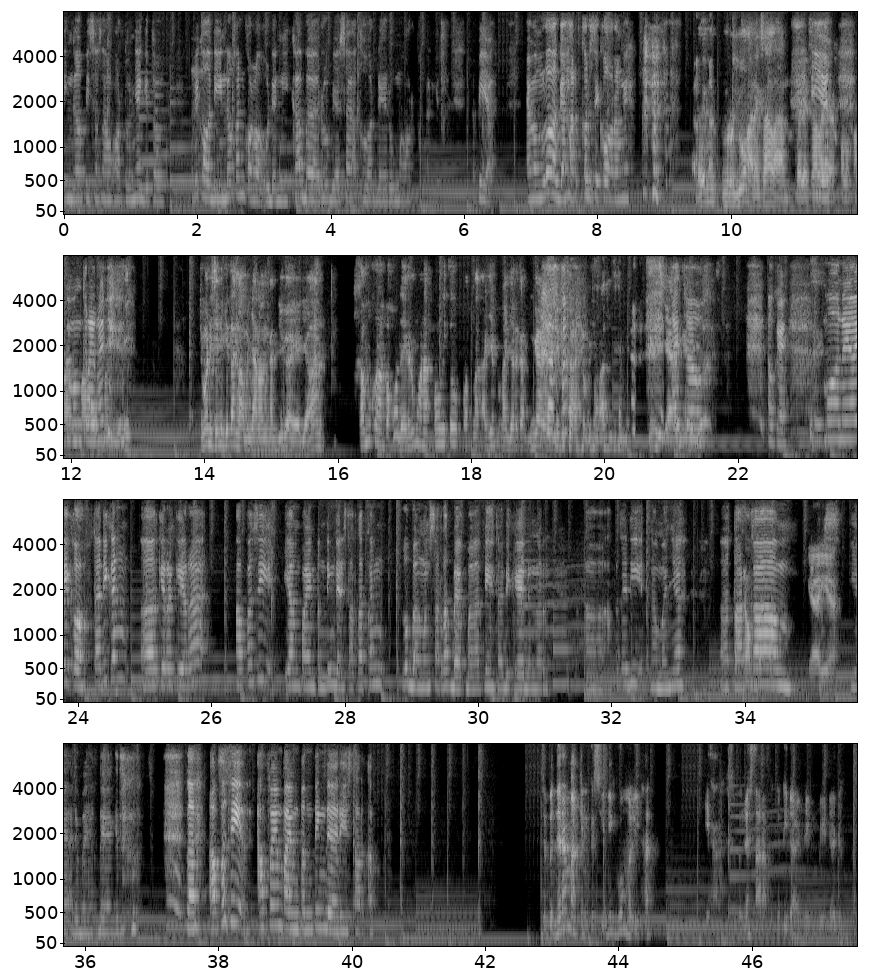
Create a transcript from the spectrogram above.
tinggal pisah sama ortunya gitu. Tapi kalau di Indo kan kalau udah nikah baru biasa keluar dari rumah ortu kan gitu. Tapi ya emang lu agak hardcore sih kok orangnya. Tapi menurut gua gak ada yang salah gak ada yang salah iya, ya. Kalau kalian emang mau keren aja. mandiri cuma di sini kita nggak menyarankan juga ya. Jangan kamu kenapa kok dari rumah oh itu potluck aja mengajarkan. Enggak ya kita nggak ada menyarankan. Aja Oke, mau nanya kok. Tadi kan uh, kira-kira apa sih yang paling penting dari startup kan lu bangun startup banyak banget nih tadi kayak denger uh, apa tadi namanya uh, Tarkam. Ya ya. Iya ada banyak deh gitu. Nah apa sih apa yang paling penting dari startup? Sebenarnya makin ke sini gue melihat ya sebenarnya startup itu tidak ada yang beda dengan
